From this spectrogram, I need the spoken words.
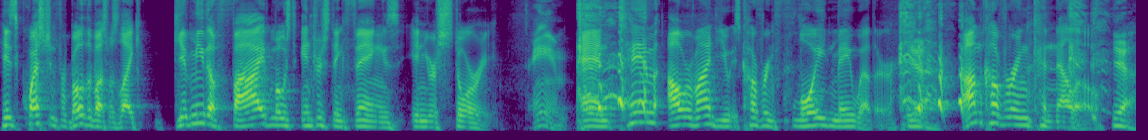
his question for both of us was like, give me the five most interesting things in your story. Damn. And Tim, I'll remind you, is covering Floyd Mayweather. Yeah. I'm covering Canelo. Yeah.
